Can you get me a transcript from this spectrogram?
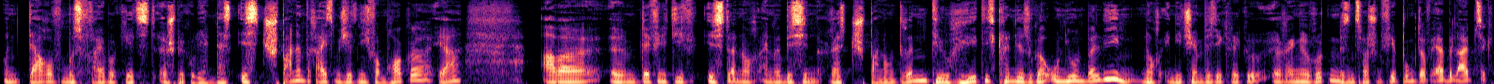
Und darauf muss Freiburg jetzt äh, spekulieren. Das ist spannend, reißt mich jetzt nicht vom Hocker, ja. Aber ähm, definitiv ist da noch ein bisschen Restspannung drin. Theoretisch kann ja sogar Union Berlin noch in die Champions League-Ränge rücken. Das sind zwar schon vier Punkte auf RB Leipzig,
